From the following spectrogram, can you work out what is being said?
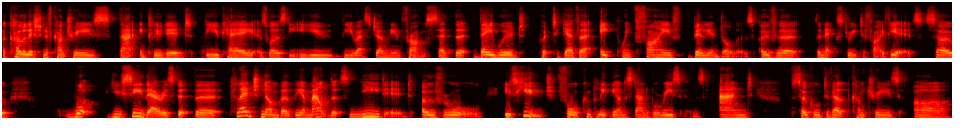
a coalition of countries that included the UK as well as the EU, the US, Germany, and France said that they would put together $8.5 billion over the next three to five years. So what you see there is that the pledge number, the amount that's needed overall, is huge for completely understandable reasons. And so called developed countries are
